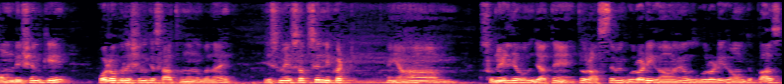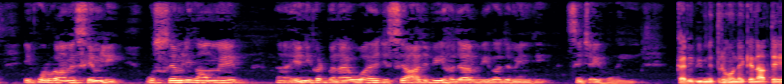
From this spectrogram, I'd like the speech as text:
फाउंडेशन के कोलोब्रेशन के साथ उन्होंने बनाए, जिसमें सबसे निकट यहाँ सुनील जब हम जाते हैं तो रास्ते में गुराड़ी गाँव है, उस गुराड़ी गाँव के पास एक और गाँव है सेमली उस सेमली गाँव में एक एनिकट बनाया हुआ है, जिससे आज भी हज़ार बीघा ज़मीन की सिंचाई हो गई है। करीबी मित्र होने के नाते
